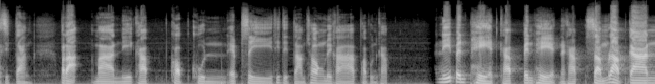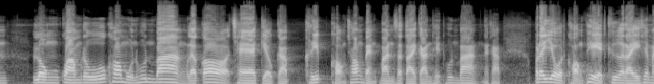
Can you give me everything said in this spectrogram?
50 ตังค์ประมาณนี้ครับ ขอบคุณ FC ที่ติดตามช่องด้วยครับ ขอบคุณครับ อันนี้เป็นเพจครับ เป็นเพจนะครับสำหรับการลงความรู้ข้อมูลหุ้นบ้าง แล้วก็แชร์เกี่ยวกับ คลิปของช่องแบ่งปันสไตล์การเทรดหุ้นบ้างนะครับ ประโยชน์ของเพจคืออะไรใช่ไหม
